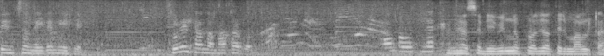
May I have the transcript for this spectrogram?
টেনশন এটা নিয়ে শরীর ঠান্ডা মাথা গরম। এখানে আছে বিভিন্ন প্রজাতির মালটা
